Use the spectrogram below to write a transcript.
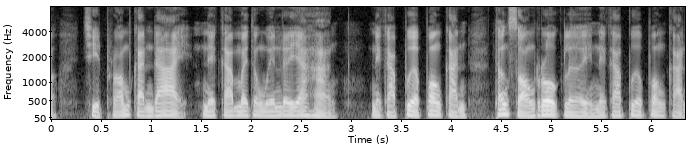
-19 ฉีดพร้อมกันได้นะครับไม่ต้องเว้นระยะห่างนะครับเพื่อป้องกันทั้ง 2 โรคเลยนะครับเพื่อป้องกัน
